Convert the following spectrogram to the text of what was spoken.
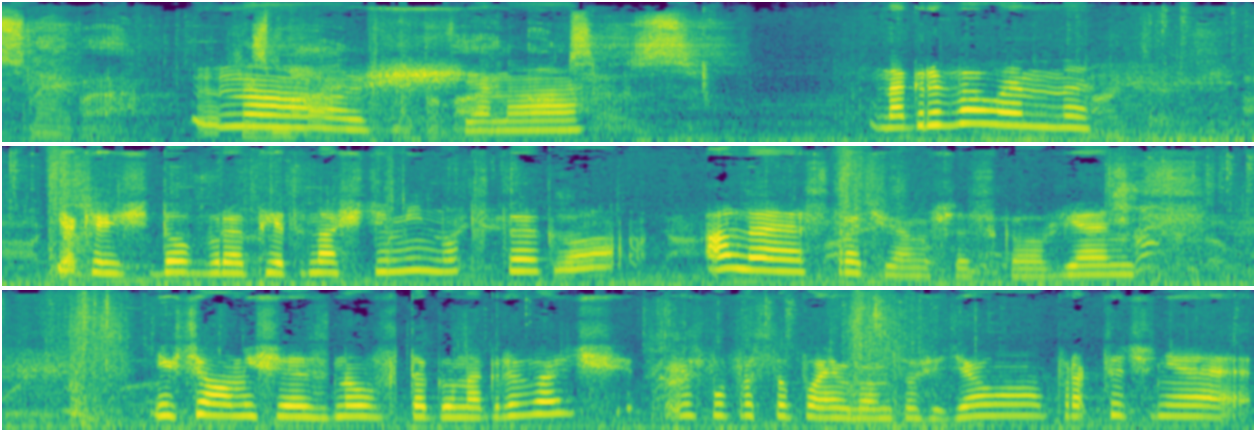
slaver. His No, mind will provide siema. answers. Nagrywałem jakieś dobre 15 minut tego, ale straciłem wszystko, więc nie chciało mi się znów tego nagrywać, więc po prostu powiem wam co się działo. Praktycznie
